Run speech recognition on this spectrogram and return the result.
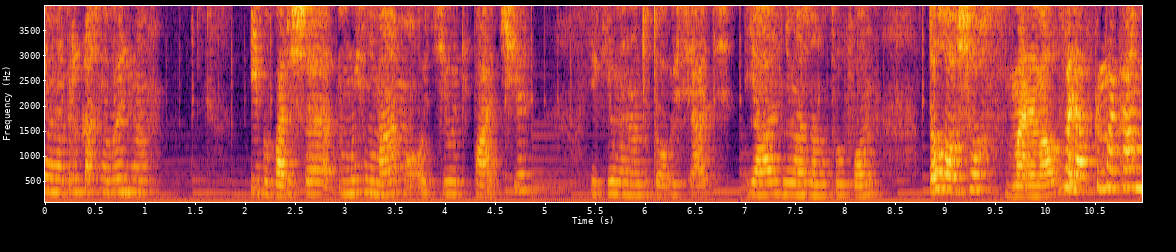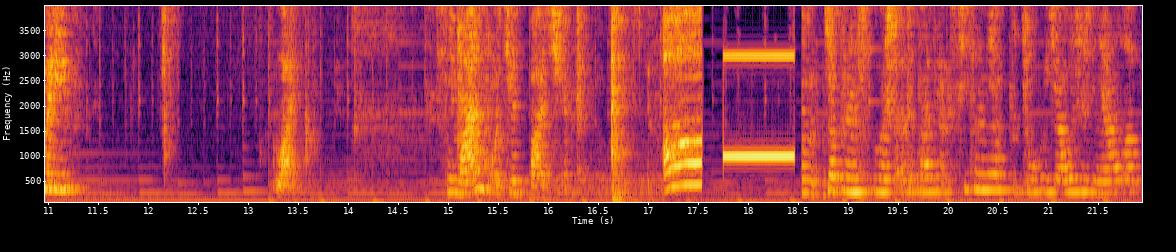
надіюся, мене прекрасно видно. І, по-перше, ми знімаємо оці от патчі, які в мене тут висять. Я знімаю знову на телефон. Того, що в мене мала зарядка на камері. Лайк. Знімаємо оці от патчі. Я принесла по-перше адекватне освітлення, по-друге, я вже зняла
